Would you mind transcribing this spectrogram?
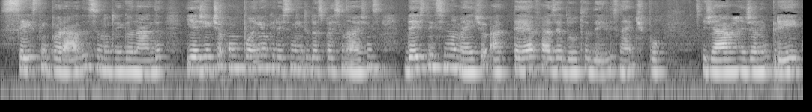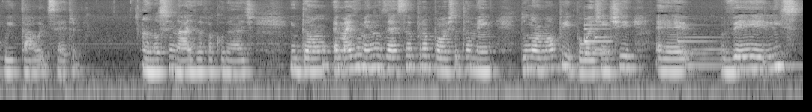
seis temporadas, se eu não estou enganada, e a gente acompanha o crescimento das personagens desde o ensino médio até a fase adulta deles, né? Tipo, já arranjando emprego e tal, etc. Anos finais da faculdade. Então, é mais ou menos essa proposta também do Normal People. A gente é, vê eles,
